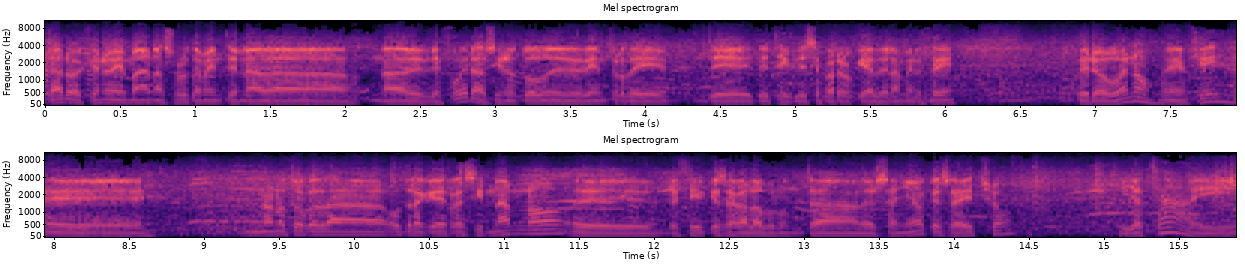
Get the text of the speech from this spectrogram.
Claro, es que no emana absolutamente nada, nada desde fuera, sino todo desde dentro de, de, de esta iglesia parroquial de la Merced. Pero bueno, en fin, eh, no nos toca la otra que resignarnos, eh, decir que se haga la voluntad del Señor, que se ha hecho, y ya está. Y...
